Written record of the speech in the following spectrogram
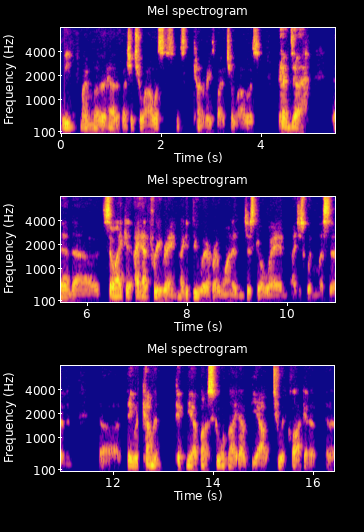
we my mother had a bunch of chihuahuas. Was kind of raised by chihuahuas, and uh, and uh, so I could I had free reign. I could do whatever I wanted and just go away, and I just wouldn't listen. And uh, they would come and pick me up on a school night. I would be out two o'clock at a at a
